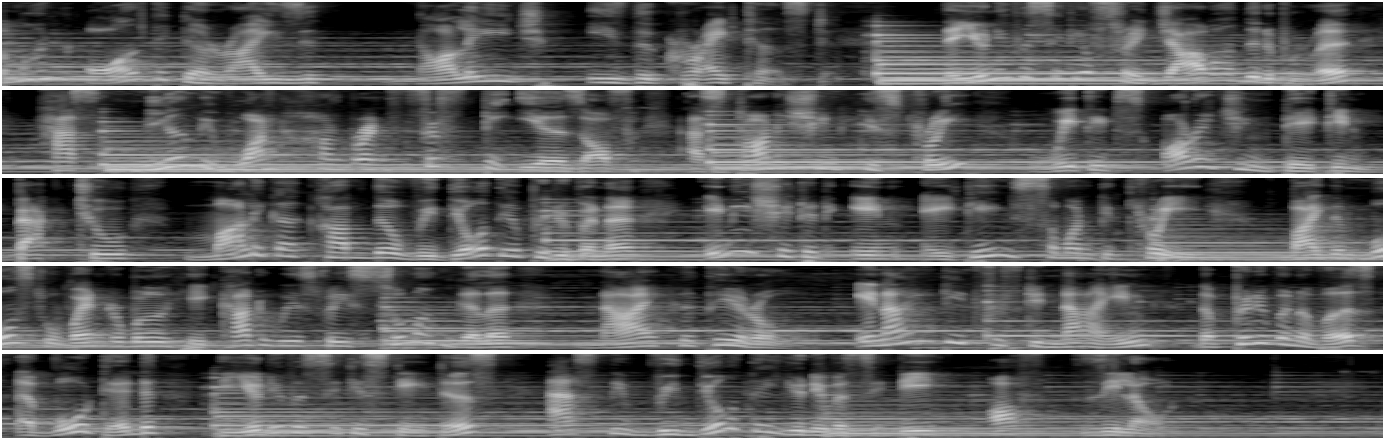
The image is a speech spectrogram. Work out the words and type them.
Among all that arise, knowledge is the greatest. The University of Sri Jayewardenepura has nearly 150 years of astonishing history with its origin dating back to Malika Kanda Vidyodaya Pirivena initiated in 1873 by the most venerable Hikkaduwe Sri Sumangala Nayaka Thero. In 1959, the Pirivena was awarded the university status as the Vidyodaya University of Ceylon.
